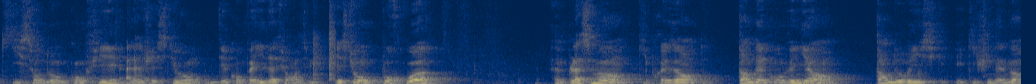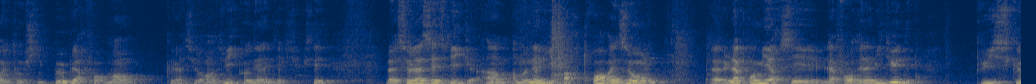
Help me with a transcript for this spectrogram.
qui sont donc confiés à la gestion des compagnies d'assurance vie. Question, pourquoi un placement qui présente tant d'inconvénients, tant de risques et qui finalement est aussi peu performant que l'assurance vie connaît un tel succès ben, cela s'explique, à, mon avis, par trois raisons. Euh, la première, c'est la force de l'habitude, puisque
